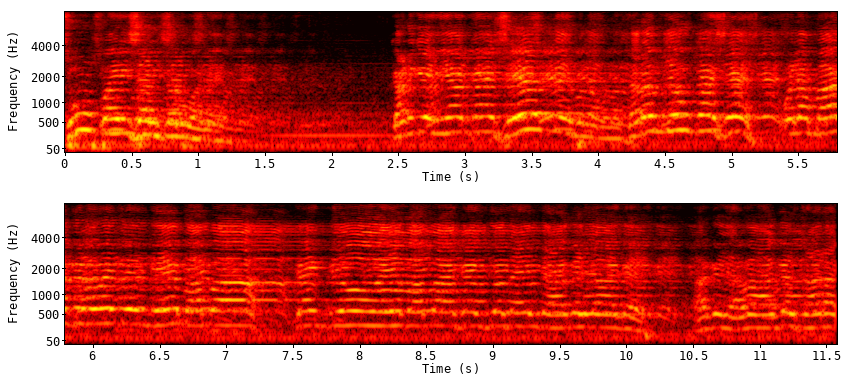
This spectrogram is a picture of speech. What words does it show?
શું પરેશાન કરવાને? કારણ કે અહીંયા કઈ છે જ નહીં ભલા ધર્મ જેવું કઈ છે ઓલા માગણ હોય તો એમ કે હે બાબા કંઈક દો હે બાબા કંઈક દો તો એમ કે આગળ જા આગળ. હવે આગળ તારા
